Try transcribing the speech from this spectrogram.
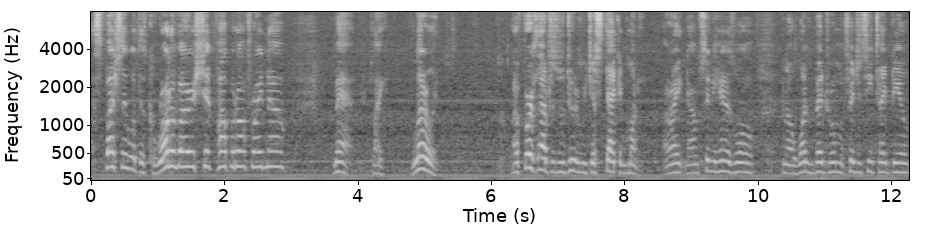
Especially with this coronavirus shit popping off right now. Man, like, literally. My first options was due to me just stacking money. Alright? Now I'm sitting here as well, you know, one bedroom efficiency type deal.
